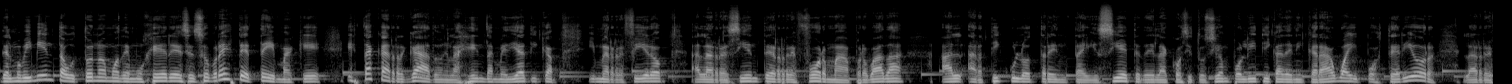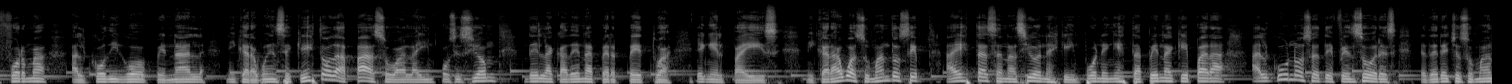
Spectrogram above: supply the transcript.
del Movimiento Autónomo de Mujeres sobre este tema que está cargado en la agenda mediática y me refiero a la reciente reforma aprobada al artículo 37 de la Constitución Política de Nicaragua y posterior la reforma al Código Penal nicaragüense, que esto da paso a la imposición de la cadena perpetua en el país. Nicaragua sumándose a estas naciones que imponen esta pena que para algunos defensores de derechos humanos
